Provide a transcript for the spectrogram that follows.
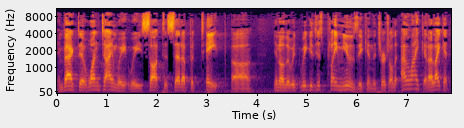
In fact, at one time we, we sought to set up a tape, uh, you know, that we, we could just play music in the church all day. I like it. I like it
